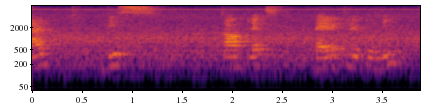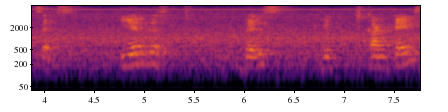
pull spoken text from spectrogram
add this complex directly to the cells. Here the wells which contains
